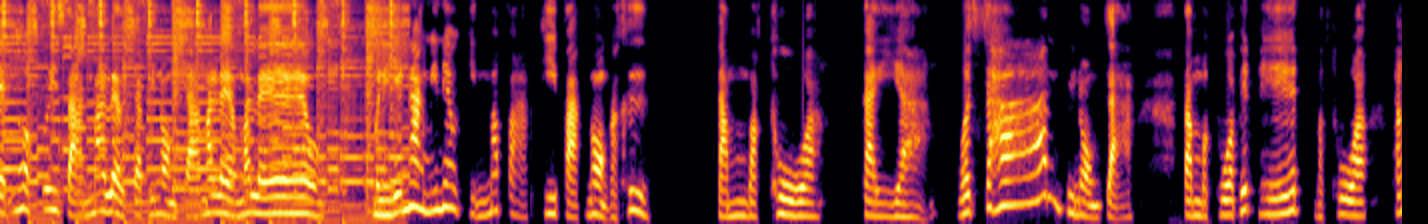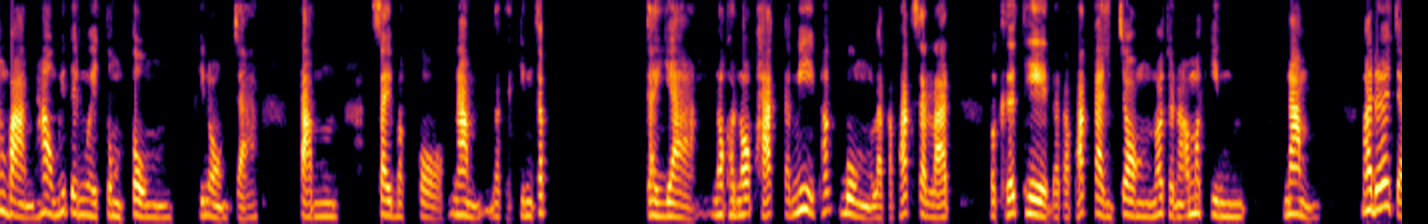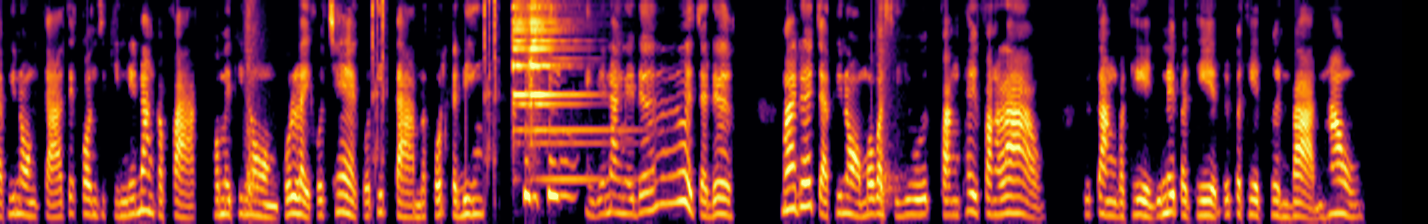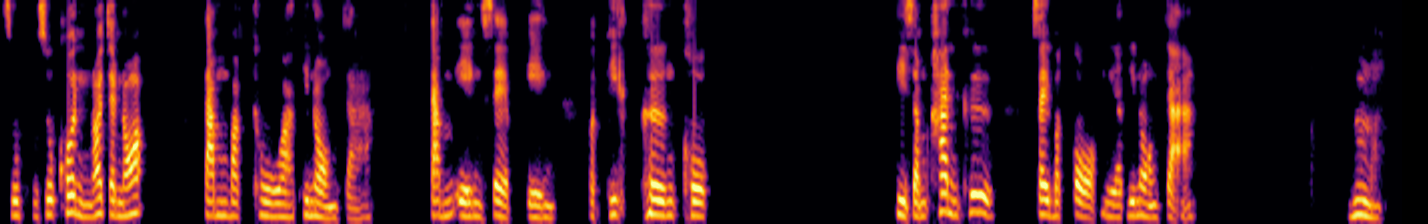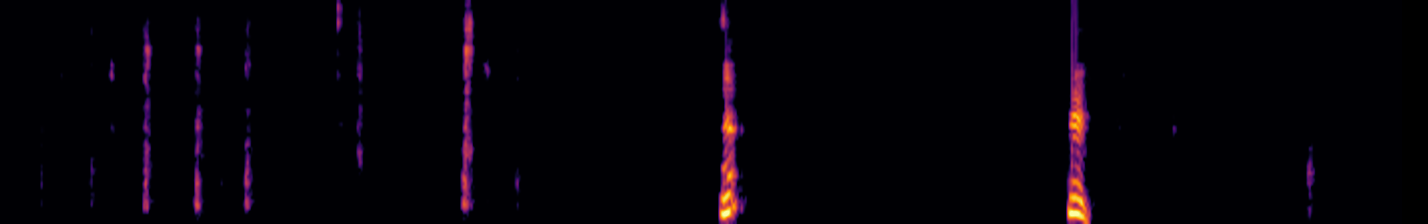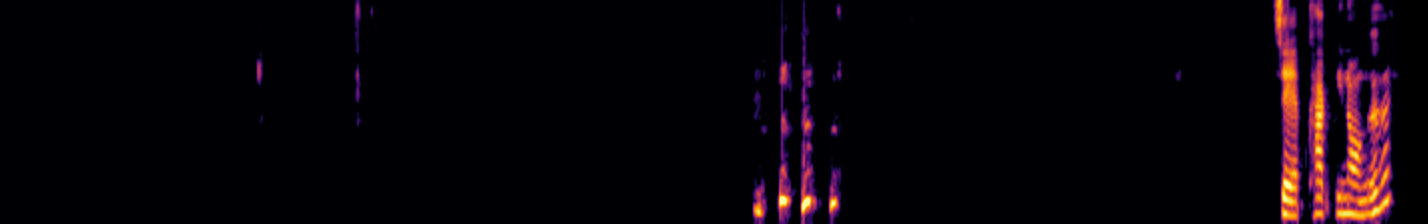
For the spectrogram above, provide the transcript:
แซ่บนวกคุยสารมาแล้วจ้ะพี่น้องจ๋ามาแล้วมาแล้ววันนี้ยายนั่งมีแนวกินมาฝากพี่ฝากน้องก็คือตำบักทัวไก่ย่างวัดซานพี่น้องจ๋าตำบักทัวเผ็ดเผ็ดๆบักทัวทั้งบานเฮาไมีแต่หน่วยตรงๆ พี่น้องจ๋าตำใส่บักกอกน้ำแล้วก็กินกับไก่ย่างนอกขนอกพักก็มีพักบุ่งแล้วก็พักสลัดมะเขือเทศแล้วก็พักกันจองนอกจากนั้นเอามากินน้ำ มาเด้อจ้ะพี่น้องจ๋าแต่ก่อนสิกินได้นั่งกับฝากพ่อแม่พี่น้องกดไลค์กดแชร์กดติดตามแล้วกดกระดิ่งติ๊งติ๊งให้ได้นั่งในเด้อจ้ะเด้อมาเด้อจ้ะพี่น้องมาว่าสิยูฟังไทยฟังลาวอยู่ต่างประเทศอยู่ในประเทศหรือประเทศเพื่อนบ้านเฮาสุผู้สุคนเนาะจ้ะเนาะตำบักทัวพี่น้องจ๋าตำเองแซ่บเองบักพริกเคิงโคกที่สำคัญคือใส่บักกอกเนี่ยพี่น้องจ๋าอืม อืมอืมแซ่บคักพี่น้องเอ้ย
